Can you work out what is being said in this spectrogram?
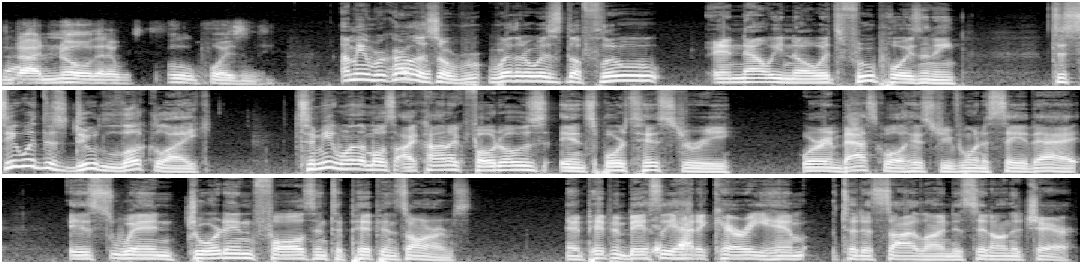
that I know that it was food poisoning. I mean, regardless of whether it was the flu, and now we know it's food poisoning. To see what this dude looked like, to me, one of the most iconic photos in sports history, or in basketball history, if you want to say that, is when Jordan falls into Pippen's arms, and Pippen basically had to carry him to the sideline to sit on the chair.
